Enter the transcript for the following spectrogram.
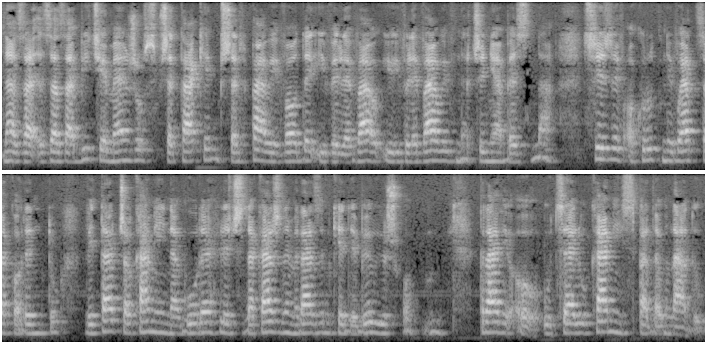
Na za, za zabicie mężów z przetakiem czerpały wodę i wylewały, i wylewały w naczynia bez dna. Syzyf, okrutny władca Koryntu, wytaczał kamień na górę, lecz za każdym razem, kiedy był już po, prawie o, u celu, kamień spadał na dół.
